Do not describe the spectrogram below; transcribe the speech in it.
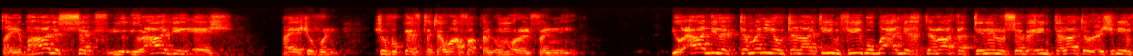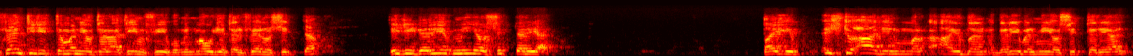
طيب هذا السقف يعادل إيش؟ هيا شوفوا شوفوا كيف تتوافق الأمور الفنية. يعادل ال 38 فيبو بعد اختراق ال 72 23 فين تجي ال 38 فيبو من موجة 2006 تجي قريب 106 ريال. طيب إيش تعادل أيضا قريب ال 106 ريال؟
